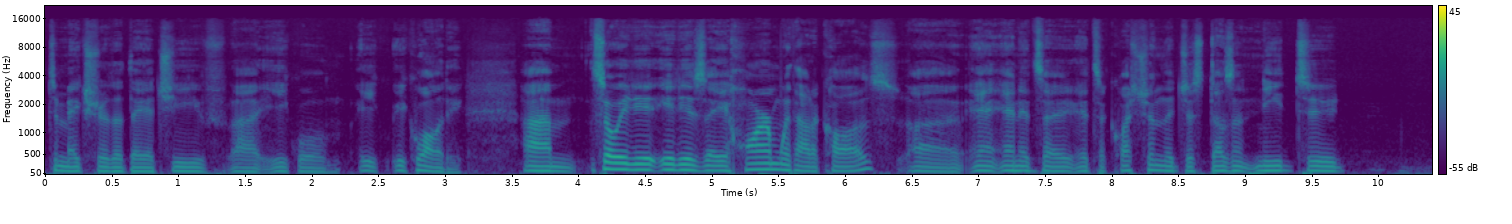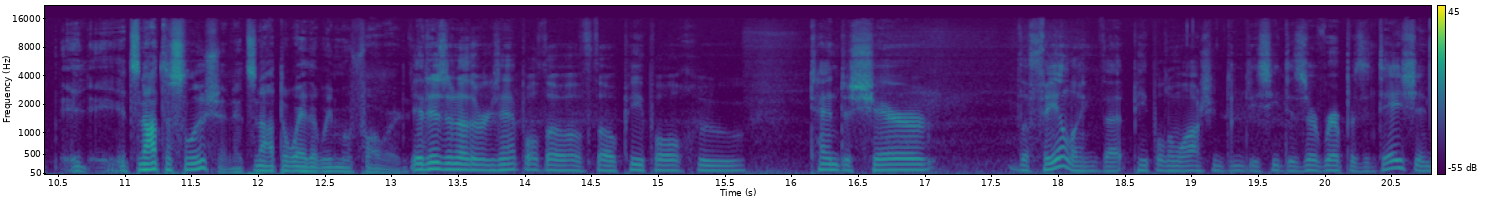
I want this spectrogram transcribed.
to make sure that they achieve uh, equal e- equality. Um, so it, it is a harm without a cause, uh, and, and it's a it's a question that just doesn't need to. It, it's not the solution. It's not the way that we move forward. It is another example, though, of though people who tend to share the feeling that people in Washington D.C. deserve representation.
